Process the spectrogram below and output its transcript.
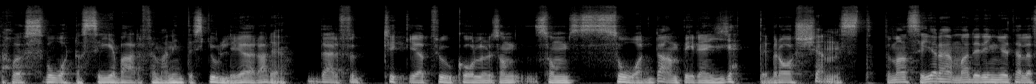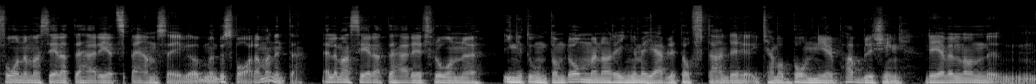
har jag svårt att se varför man inte skulle göra det. Därför tycker jag Truecaller som, som sådant är en jättebra tjänst. För man ser hemma, det ringer i telefonen, man ser att det här är ett spam ja men då svarar man inte. Eller man ser att det här är från, eh, inget ont om dem, men de ringer mig jävligt ofta. Det kan vara Bonnier Publishing. Det är väl någon mm,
